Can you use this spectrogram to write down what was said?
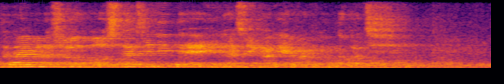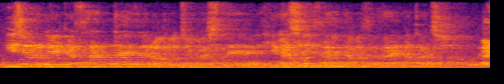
ただいまの勝負押し出しにて東影山君の勝ち。以上の結果3対0をもちまして東埼玉栄の勝ち。え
